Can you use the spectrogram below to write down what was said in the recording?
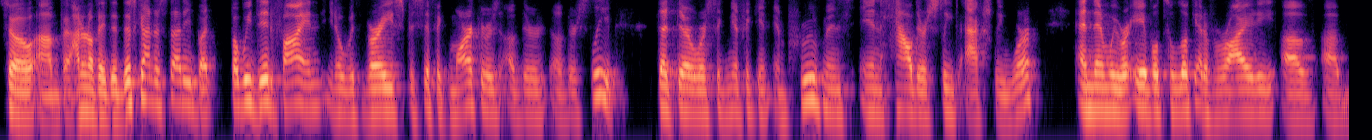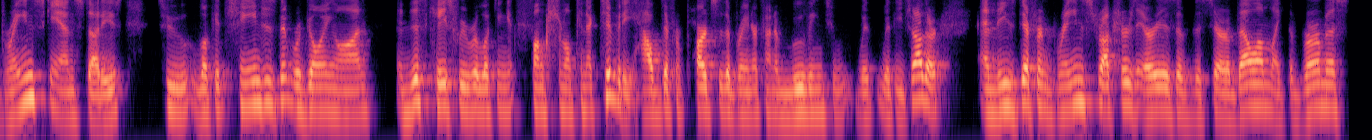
So um, but I don't know if they did this kind of study, but but we did find, you know, with very specific markers of their of their sleep, that there were significant improvements in how their sleep actually worked. And then we were able to look at a variety of uh, brain scan studies to look at changes that were going on in this case, we were looking at functional connectivity, how different parts of the brain are kind of moving to, with, with each other. And these different brain structures, areas of the cerebellum, like the vermis,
